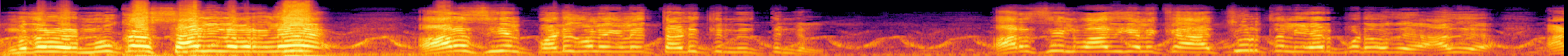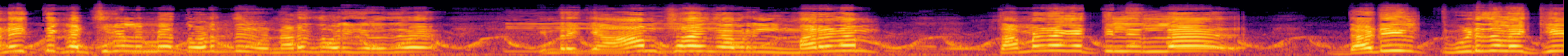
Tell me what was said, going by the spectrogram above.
முதல்வர் மு க ஸ்டாலின் அவர்களே அரசியல் படுகொலைகளை தடுத்து நிறுத்துங்கள். அரசியல்வாதிகளுக்கு அச்சுறுத்தல் ஏற்படுவது அது அனைத்து கட்சிகளுமே தொடர்ந்து நடந்து வருகிறது. இன்றைக்கு ஆம்சாங் அவர்களின் மரணம் தமிழகத்தில் உள்ள தடில் விடுதலைக்கு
